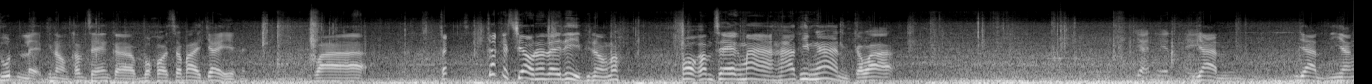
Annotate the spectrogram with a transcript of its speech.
สุดนั่นแหละพี่น้องคำแสงกับบคอยสบายใจว่าจักจักกระเชี่ยวนั่นไรดิพี่น้องเนาะพ่อคำแสงมาหาทีมงานก็ว่าอย่าเฮ็ดให้ย่านย่านอิหยัง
